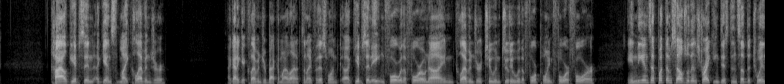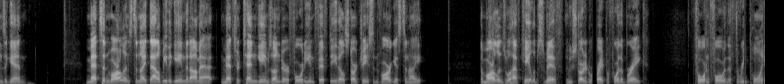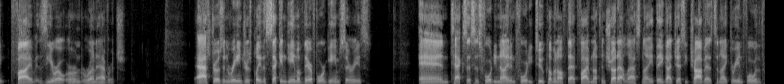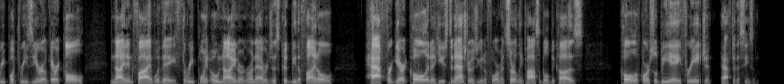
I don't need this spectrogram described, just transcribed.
Kyle Gibson against Mike Clevinger. I got to get Clevinger back in my lineup tonight for this one. Uh, Gibson 8 and 4 with a 409, Clevinger 2 and 2 with a 4.44. Indians have put themselves within striking distance of the Twins again. Mets and Marlins tonight. That'll be the game that I'm at. Mets are 10 games under, 40 and 50. They'll start Jason Vargas tonight. The Marlins will have Caleb Smith, who started right before the break, 4 and 4 with a 3.50 earned run average. Astros and Rangers play the second game of their four game series. And Texas is 49 and 42 coming off that 5 nothing shutout last night. They got Jesse Chavez tonight, 3 and 4 with a 3.30. Gerrit Cole 9 and 5 with a 3.09 earned run average. This could be the final half for Gerrit Cole in a Houston Astros uniform. It's certainly possible because Cole of course will be a free agent after the season.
